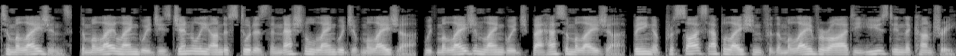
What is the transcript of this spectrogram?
To Malaysians, the Malay language is generally understood as the national language of Malaysia, with Malaysian language Bahasa Malaysia being a precise appellation for the Malay variety used in the country.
